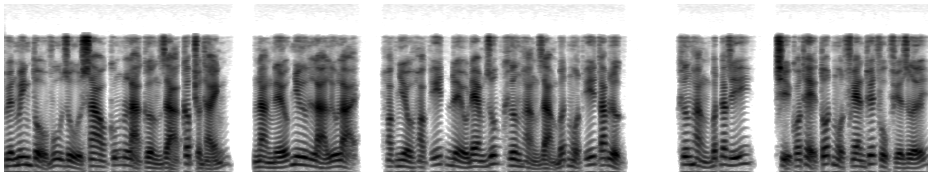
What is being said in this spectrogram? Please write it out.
Huyền minh tổ vu dù sao cũng là cường giả cấp chuẩn thánh, nàng nếu như là lưu lại, hoặc nhiều hoặc ít đều đem giúp khương hằng giảm bớt một ít áp lực. Khương hằng bất đắc dĩ, chỉ có thể tốt một phen thuyết phục phía dưới,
